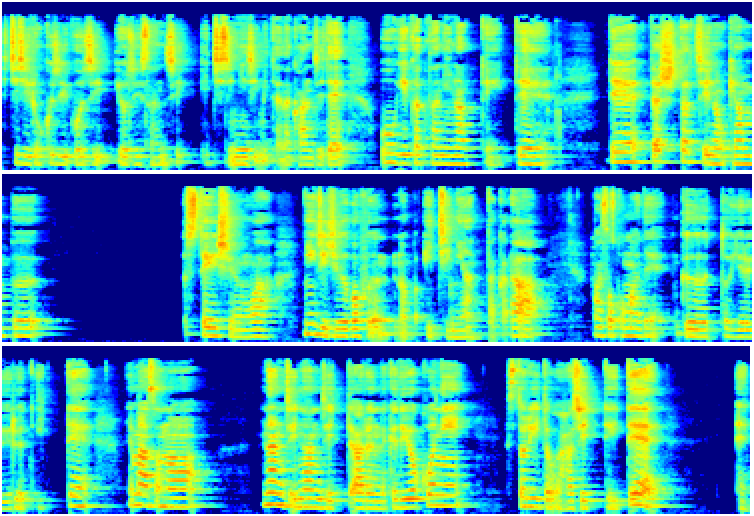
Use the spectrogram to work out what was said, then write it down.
7時、6時、5時、4時、3時、1時、2時みたいな感じで扇形になっていて、で、私たちのキャンプステーションは2時15分の位置にあったから、まあそこまでぐーっとゆるゆる行って、で、まあその、何時何時ってあるんだけど、横にストリートが走っていて、えっ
